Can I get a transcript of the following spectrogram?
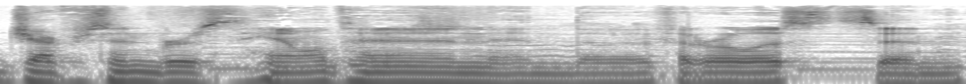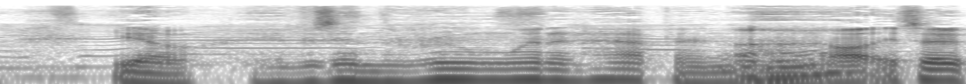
Jefferson versus Hamilton and the Federalists, and you know, it was in the room when it happened. and uh-huh. all- so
